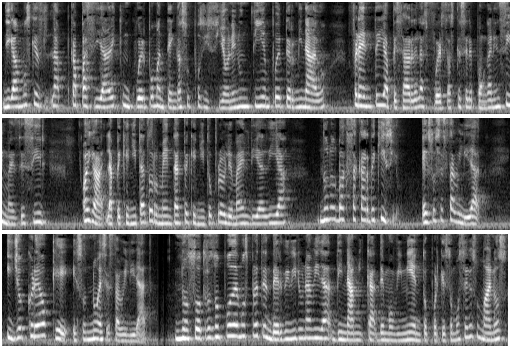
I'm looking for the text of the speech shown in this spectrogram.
Digamos que es la capacidad de que un cuerpo mantenga su posición en un tiempo determinado frente y a pesar de las fuerzas que se le pongan encima. Es decir, oiga, la pequeñita tormenta, el pequeñito problema del día a día no nos va a sacar de quicio. Eso es estabilidad. Y yo creo que eso no es estabilidad. Nosotros no podemos pretender vivir una vida dinámica de movimiento porque somos seres humanos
